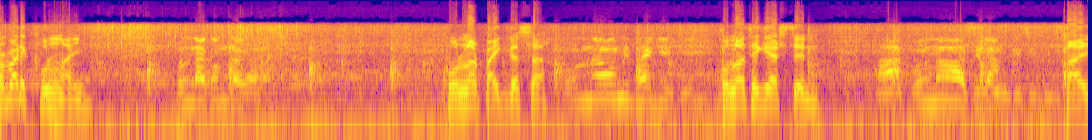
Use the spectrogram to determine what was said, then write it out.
আমার বাড়ি খুলনাই খুলনা কোন জায়গা? খুলনার পাইকগাছা। আমি থাকিছি। খুলনা থেকে আসছেন? হ্যাঁ খুলনাও আসছিলাম কিছুদিন। তাই?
